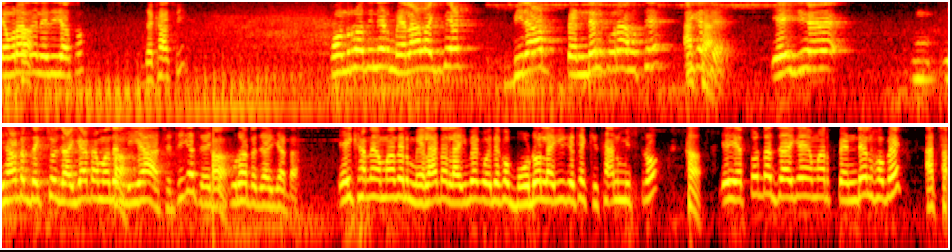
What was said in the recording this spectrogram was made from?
ক্যামেরাম্যান এদিকে আসো দেখাছি পনেরো দিনের মেলা লাগবে বিরাট প্যান্ডেল করা হচ্ছে ঠিক আচ্ছা। আছে? এই যে ইহাটা দেখছ জায়গাটা আমাদের। লিয়া আছে ঠিক আছে? এই। পুরাটা জায়গাটা। এইখানে আমাদের মেলাটা লাগবে। ওই দেখো বোর্ডও লাগিয়ে গেছে কিষান মিত্র। হ্যাঁ। এই এতটা জায়গায় আমার প্যান্ডেল হবে। আচ্ছা।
